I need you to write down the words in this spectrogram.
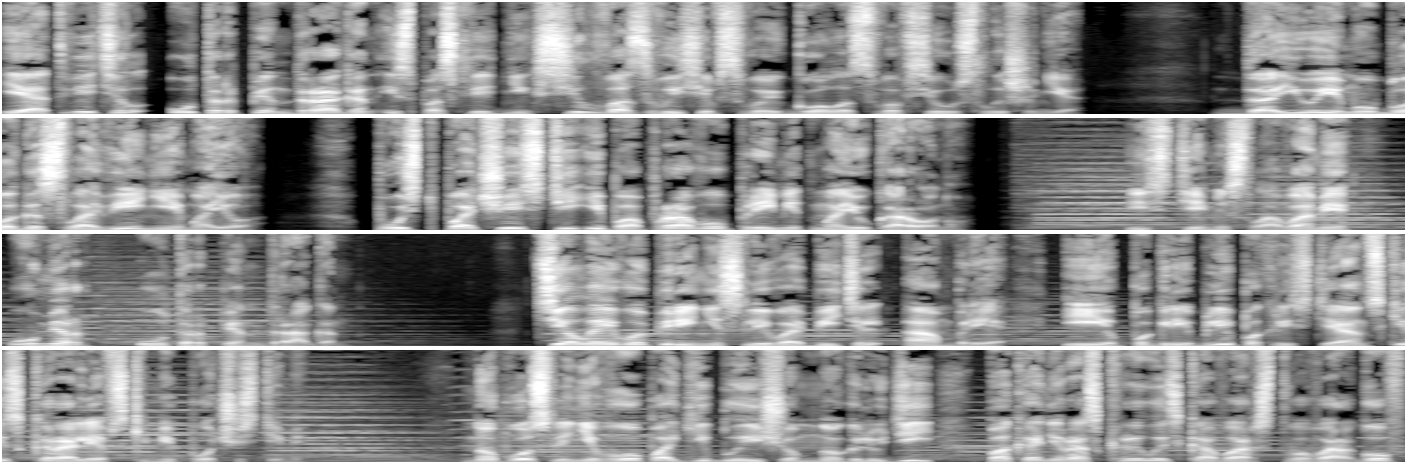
И ответил Утер Пендрагон из последних сил, возвысив свой голос во всеуслышание. «Даю ему благословение мое, пусть по чести и по праву примет мою корону». И с теми словами умер Утер Пендрагон. Тело его перенесли в обитель Амбрия и погребли по-христиански с королевскими почестями. Но после него погибло еще много людей, пока не раскрылось коварство врагов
